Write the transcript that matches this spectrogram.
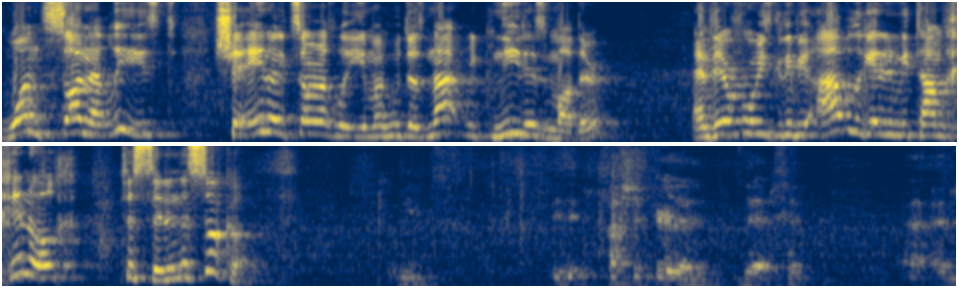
one son at least, she'enoi tzarach le'ima, who does not need his mother, and therefore he's going to be obligated mitam chinuch to sit in the sukkah. I mean, Is it Pasha here that, that, uh,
